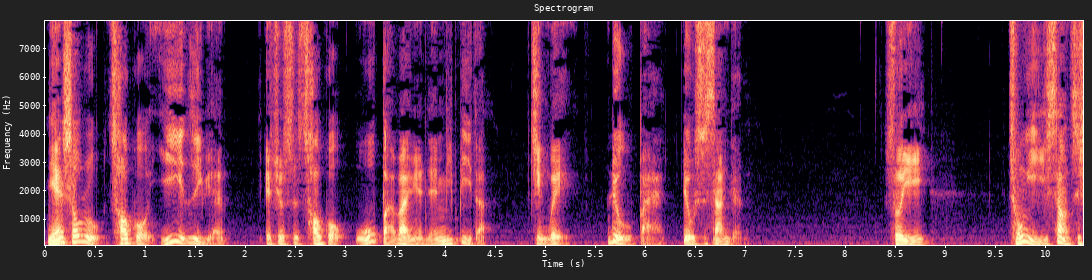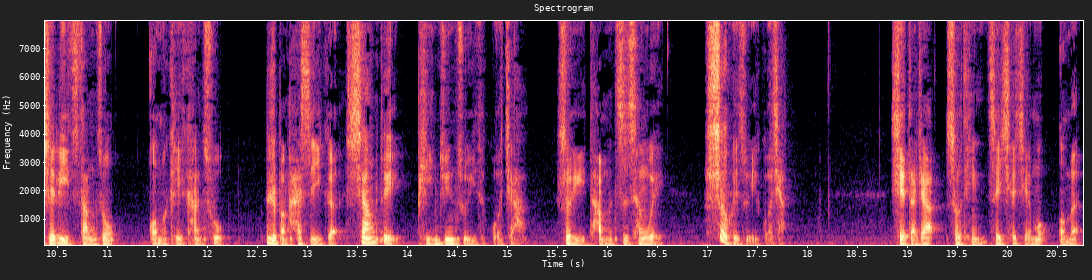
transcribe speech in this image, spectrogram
年收入超过一亿日元，也就是超过五百万元人民币的，仅为六百六十三人。所以，从以上这些例子当中，我们可以看出，日本还是一个相对平均主义的国家，所以他们自称为社会主义国家。谢谢大家收听这期节目，我们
